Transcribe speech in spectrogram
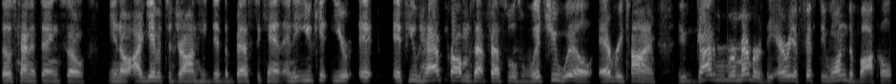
those kind of things. So, you know, I give it to John. He did the best he can. And he, you can, you're, it, if you have problems at festivals, which you will every time, you got to remember the Area 51 debacle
